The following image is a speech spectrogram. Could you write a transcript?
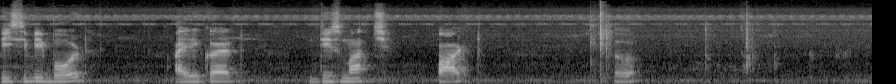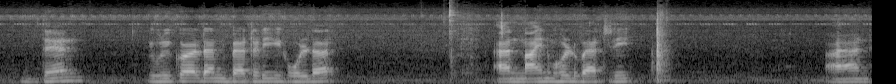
P C B board I required this much part so then you required an battery holder and 9 volt battery and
